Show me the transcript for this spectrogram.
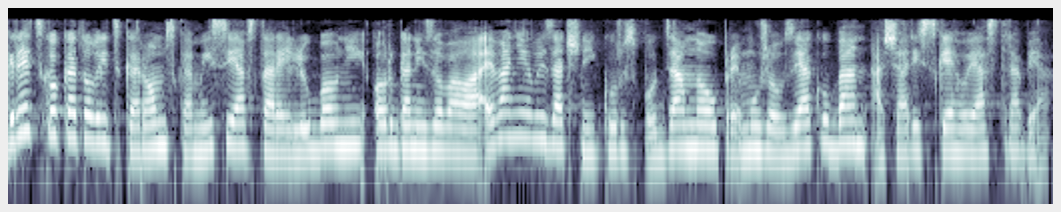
Grécko-katolícka rómska misia v Starej Ľubovni organizovala evangelizačný kurz pod zamnou pre mužov z Jakuban a Šarišského Jastrabia.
